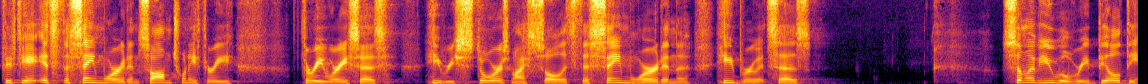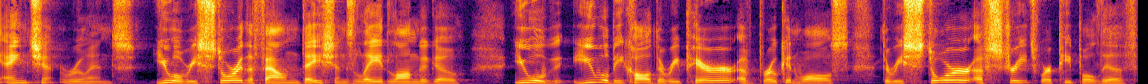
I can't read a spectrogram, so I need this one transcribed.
58. It's the same word in Psalm 23, 3, where he says, He restores my soul. It's the same word in the Hebrew. It says, Some of you will rebuild the ancient ruins, you will restore the foundations laid long ago. You will, be, you will be called the repairer of broken walls, the restorer of streets where people live.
